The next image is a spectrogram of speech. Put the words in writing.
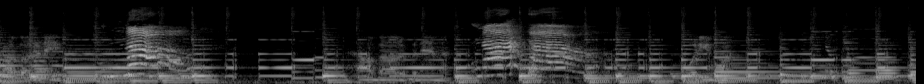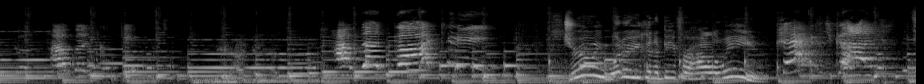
how about an egg? No. How about a banana? No. What do you want? How about cookie? You're not gonna have to How about cookie? Joey, what are you gonna be for Halloween? Guy.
